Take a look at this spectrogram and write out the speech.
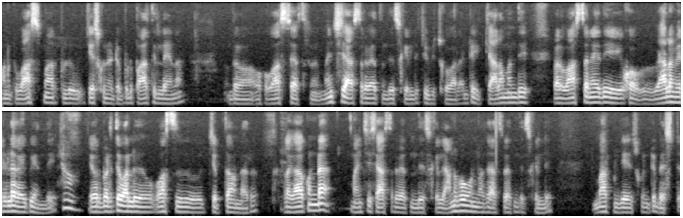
మనకు వాస్తు మార్పులు చేసుకునేటప్పుడు పాతిళ్ళైనా ఒక వాస్తు శాస్త్రం మంచి శాస్త్రవేత్తను తీసుకెళ్ళి చూపించుకోవాలి అంటే చాలామంది వాళ్ళ వాస్తు అనేది ఒక వేల మెరిలాగా అయిపోయింది. ఎవరు పడితే వాళ్ళు వాస్తు చెప్తా ఉన్నారు. అలా కాకుండా మంచి శాస్త్రవేత్తను తీసుకెళ్ళి అనుభవం ఉన్న శాస్త్రవేత్తను తీసుకెళ్ళి మార్పులు చేయించుకుంటే బెస్ట్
